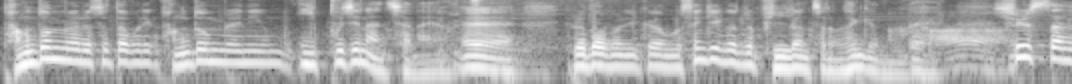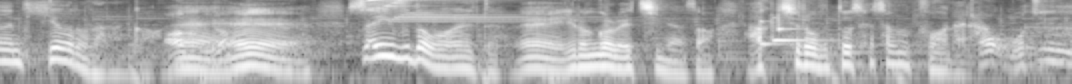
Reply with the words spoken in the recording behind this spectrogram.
방독면을 쓰다 보니까 방독면이 뭐 이쁘진 않잖아요. 네. 그러다 보니까 뭐 생긴 건 좀 빌런처럼 생겼는데 실상은 히어로라는 거. 아, 그래요? 네. 세이브 더 월드 네, 이런 걸 외치면서 악취로부터 세상을 구원해라. 멋진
